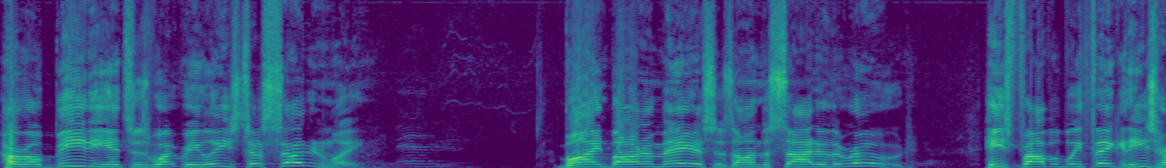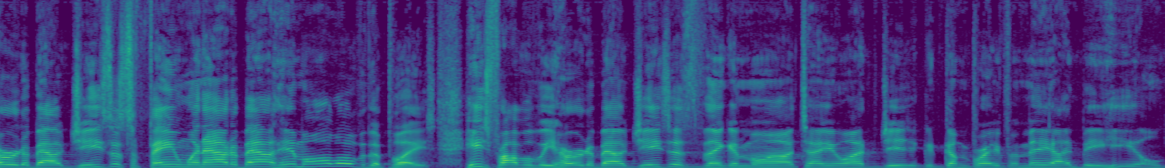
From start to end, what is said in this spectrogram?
Her obedience is what released her suddenly. Blind Bartimaeus is on the side of the road. He's probably thinking, he's heard about Jesus. The fame went out about him all over the place. He's probably heard about Jesus, thinking, well, I'll tell you what, if Jesus could come pray for me, I'd be healed.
